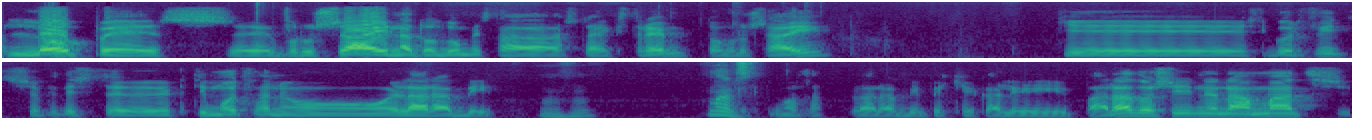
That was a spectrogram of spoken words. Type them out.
Λόπες, ε, Βρουσάη, να το δούμε στα, στα εξτρέμ, το Βρουσάη. Και στην κορυφή της επίθεσης ε, εκτιμώ ότι θα είναι ο Ελαραμπή. Μμμ. Μάλιστα. Εκτιμώ ότι θα είναι ο Ελαραμπή που έχει και καλή παράδοση. Είναι ένα μάτς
